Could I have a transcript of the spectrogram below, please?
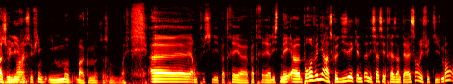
Ah, je l'ai Ouais. vu ce film, il est mauvais. Bah, comme de toute façon, bref. Euh, en plus, il est pas très, euh, pas très réaliste. Mais euh, pour revenir à ce que disait Kenton, et ça c'est très intéressant, effectivement.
